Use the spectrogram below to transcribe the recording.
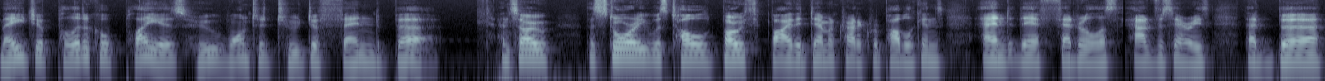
major political players who wanted to defend Burr. And so the story was told both by the Democratic Republicans and their Federalist adversaries that Burr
